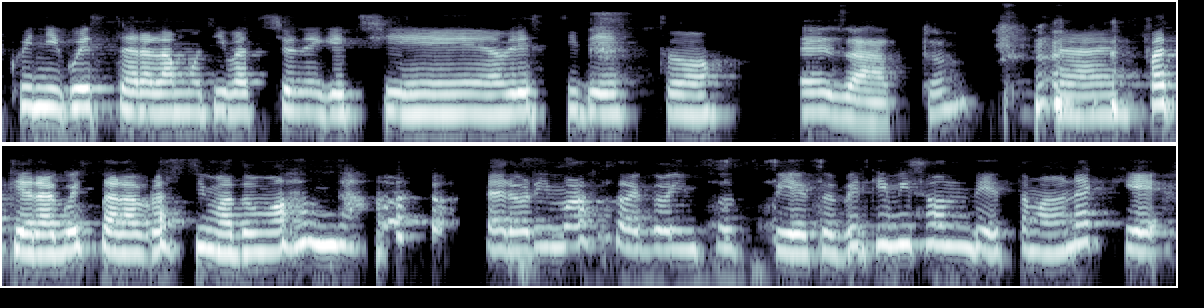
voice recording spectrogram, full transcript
Quindi questa era la motivazione che ci avresti detto? Esatto. Okay. Infatti era questa la prossima domanda. Ero rimasta in sospeso perché mi sono detta ma non è che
